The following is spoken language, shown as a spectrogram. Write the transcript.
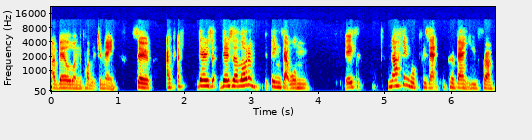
available in the public domain. So I, I, there's there's a lot of things that will it's nothing will present prevent you from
